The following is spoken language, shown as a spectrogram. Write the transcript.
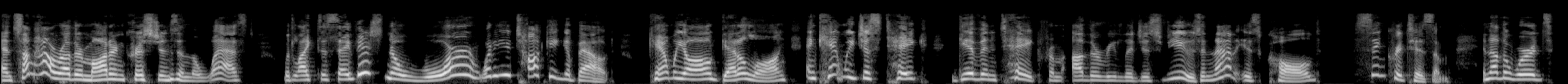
And somehow or other modern Christians in the West would like to say, there's no war. What are you talking about? Can't we all get along? And can't we just take, give and take from other religious views? And that is called syncretism. In other words,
